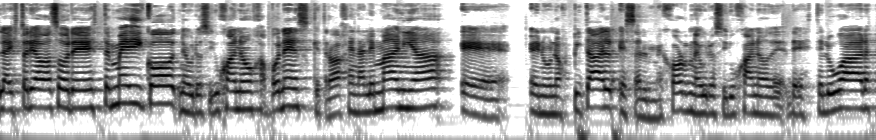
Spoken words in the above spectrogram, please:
La historia va sobre este médico, neurocirujano japonés, que trabaja en Alemania. Eh, en un hospital, es el mejor neurocirujano de, de, este lugar,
